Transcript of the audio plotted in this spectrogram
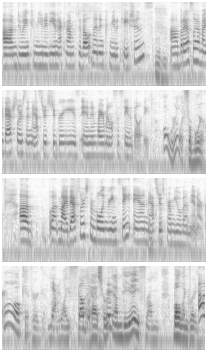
um, doing community and economic development and communications. Um, but I also have my bachelor's and master's degrees in environmental sustainability. Oh, really? From where? But my bachelor's from Bowling Green State and master's from U of M Ann Arbor. Oh, okay, very good. My Yeah. wife Go uh, has her MDA from Bowling Green. Oh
